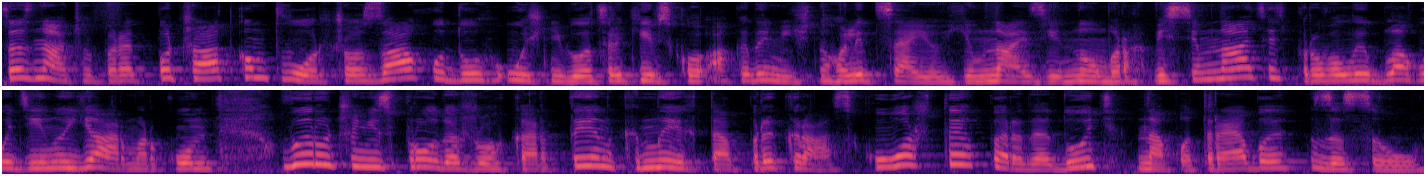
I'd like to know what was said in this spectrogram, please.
Зазначу, перед початком творчого заходу учні Білоцерківського академічного ліцею гімназії номер 18 провели благодійну ярмарку. Виручені з продажу картин, книг та прикрас кошти передадуть на потреби ЗСУ.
